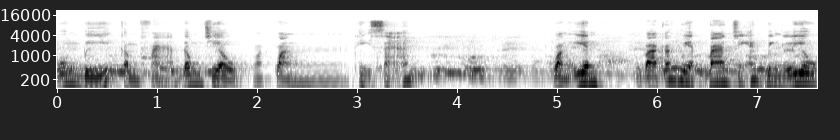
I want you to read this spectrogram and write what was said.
Uông Bí, Cẩm Phả, Đông Triều và Quảng Thị xã Quảng Yên và các huyện Ba Chẽ, Bình Liêu,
